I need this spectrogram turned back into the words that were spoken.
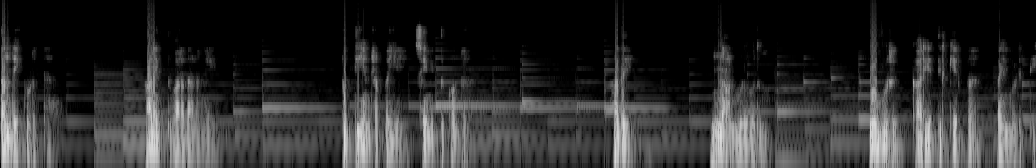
தந்தை கொடுத்த அனைத்து வரதானங்களையும் புத்தி என்ற பையில் சேமித்துக் கொண்டு அதை நாள் முழுவதும் ஒவ்வொரு காரியத்திற்கேற்ப பயன்படுத்தி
